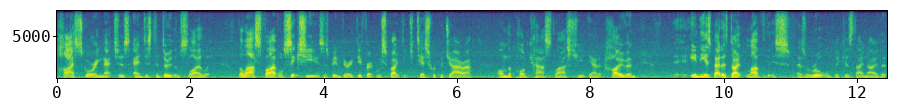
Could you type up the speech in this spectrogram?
high scoring matches, and just to do them slowly. The last five or six years has been very different. We spoke to Cheteshwar Pujara on the podcast last year down at Hoven. India's batters don't love this as a rule because they know that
